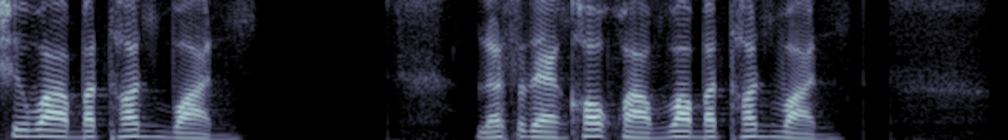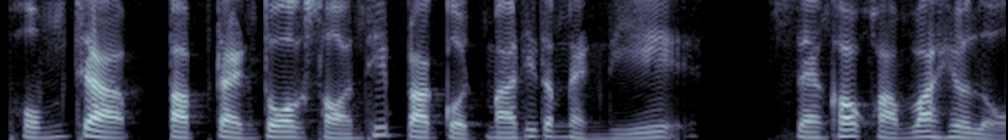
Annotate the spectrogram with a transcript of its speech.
ชื่อว่า Button 1 และแสดงข้อความว่า Button 1 ผมจะปรับแต่งตัวอักษรที่ปรากฏมาที่ตำแหน่งนี้ แสดงข้อความว่า Hello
